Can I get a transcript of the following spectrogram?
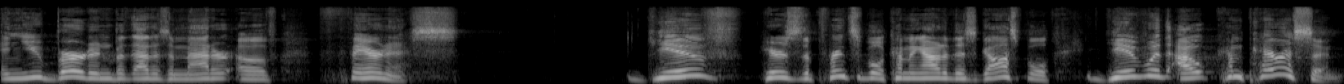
and you burden, but that is a matter of fairness. Give, here's the principle coming out of this gospel give without comparison.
